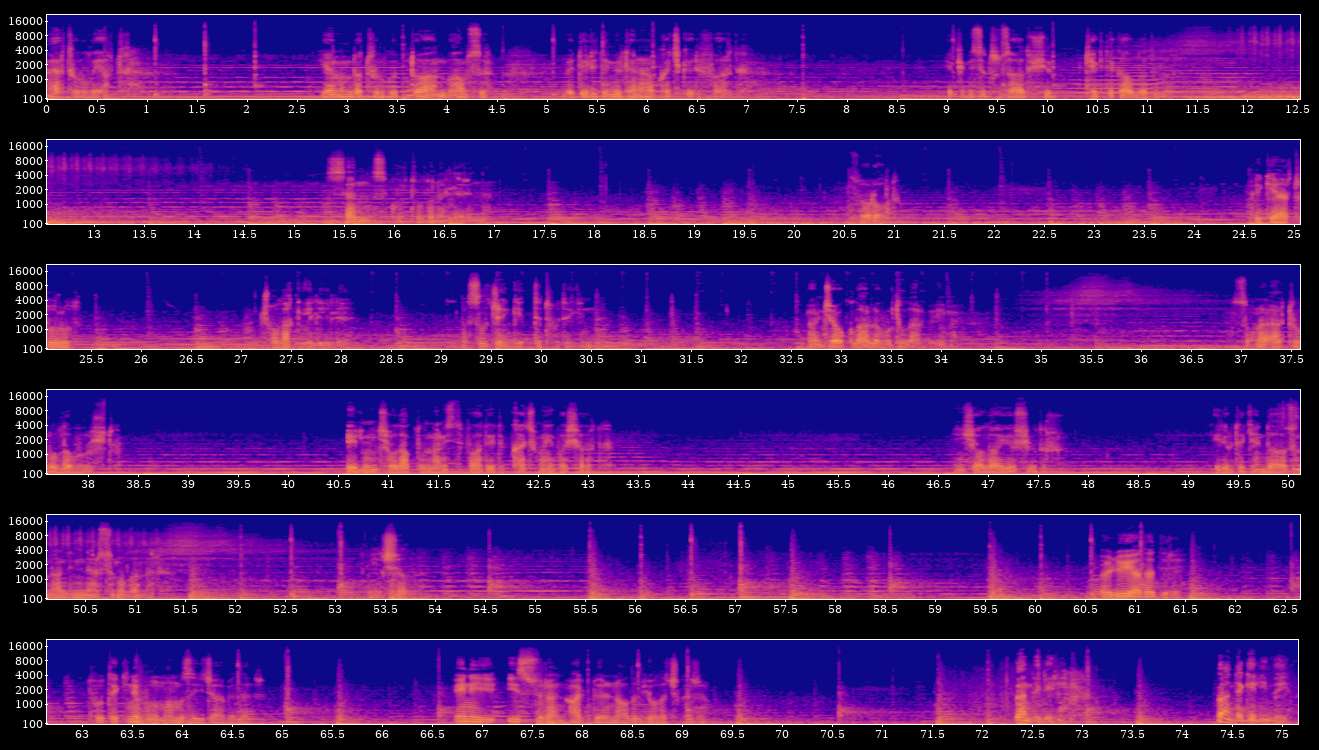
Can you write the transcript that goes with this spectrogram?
Ertuğrul'u yaptı. Yanında Turgut Doğan Bağımsı ve Deli Demir denen o kaçık herif vardı. Hepimizi tuzağa düşürüp tek tek avladılar. Sen nasıl kurtuldun ellerinden? Zor oldu. Peki Ertuğrul, çolak eliyle nasıl cenk etti Tuğtekin'le? Önce oklarla vurdular beyimi. Sonra Ertuğrul'la vuruştu. Elinin çolaklığından istifade edip kaçmayı başardı. İnşallah yaşıyordur. Gelir de kendi ağzından dinlersin olanları. İnşallah. Ölü ya da diri. Tuğtekin'i bulmamız icap eder. En iyi iz süren alplerini alıp yola çıkacağım. Ben de geleyim. Ben de geleyim beyim.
